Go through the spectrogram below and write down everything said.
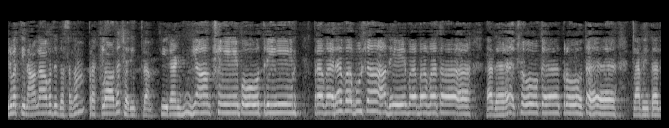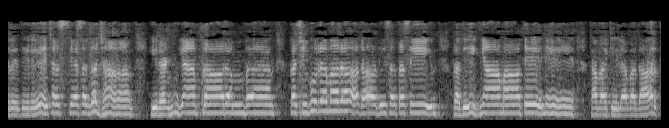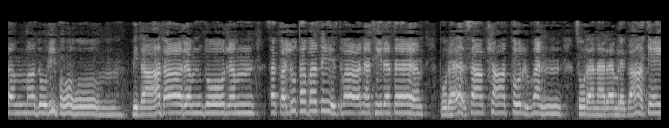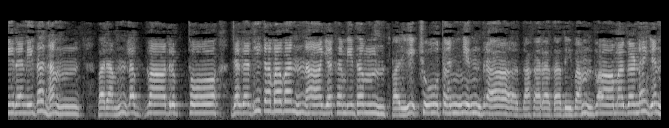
इवतिनालावद् दशकम् प्रह्लादचरित्रम् हिरण्याक्षे पोत्री प्रवरवभुषा देव भवता अदक्षोकक्रोत क्लपितधृतिरेचस्य स गजा हिरण्य प्रारम्भ कशिपुरमरादादिसतसि प्रतिज्ञामातेने तव किल वदार्थम् मधुरिपो विदातारम् घोरम् सकलु तपसि स्वानचिरत पुरः साक्षात् कुर्वन् सुरनरमृगात्यैरनिधनम् परम् लब्ध्वा दृप्तो जगदिक भवन्नायकमिदम् परीक्षूतन्यिन्द्रा दहरत दिवम् द्वामगणयन्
